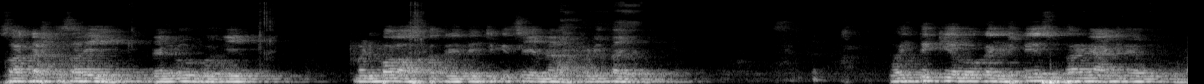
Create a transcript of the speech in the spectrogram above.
ಸಾಕಷ್ಟು ಸಾರಿ ಬೆಂಗಳೂರಿಗೆ ಹೋಗಿ ಮಣಿಪಾಲ್ ಆಸ್ಪತ್ರೆಯಲ್ಲಿ ಚಿಕಿತ್ಸೆಯನ್ನು ಪಡಿತಾ ಇತ್ತು ವೈದ್ಯಕೀಯ ಲೋಕ ಎಷ್ಟೇ ಸುಧಾರಣೆ ಆಗಿದೆ ಅಂದರೂ ಕೂಡ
